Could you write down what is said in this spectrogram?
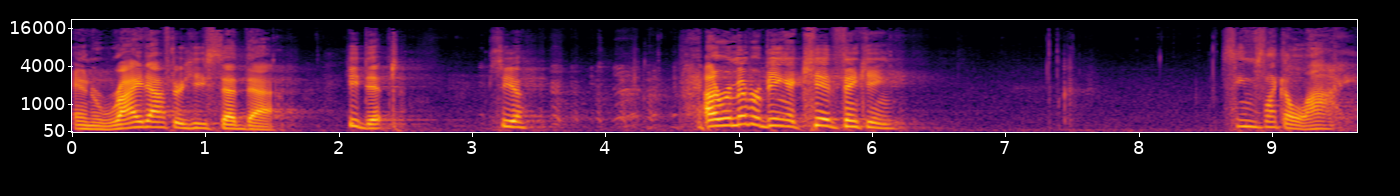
And right after he said that, he dipped. See ya. I remember being a kid thinking, seems like a lie.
